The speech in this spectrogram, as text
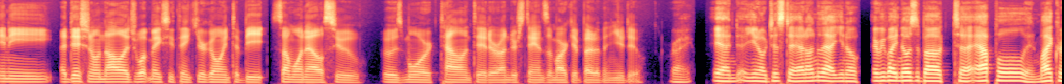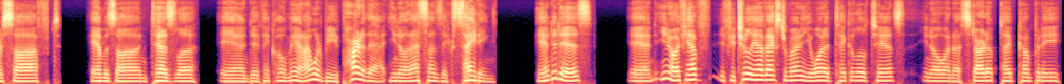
any additional knowledge, what makes you think you're going to beat someone else who who is more talented or understands the market better than you do? Right. And, uh, you know, just to add on to that, you know, everybody knows about uh, Apple and Microsoft, Amazon, Tesla, and they think, oh man, I want to be a part of that. You know, that sounds exciting. And it is. And, you know, if you have, if you truly have extra money, you want to take a little chance, you know, in a startup type company.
